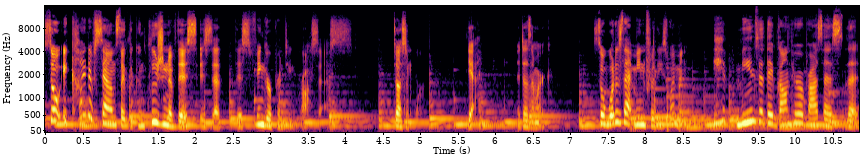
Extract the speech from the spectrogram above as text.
So it kind of sounds like the conclusion of this is that this fingerprinting process doesn't work. Yeah, it doesn't work. So, what does that mean for these women? It means that they've gone through a process that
